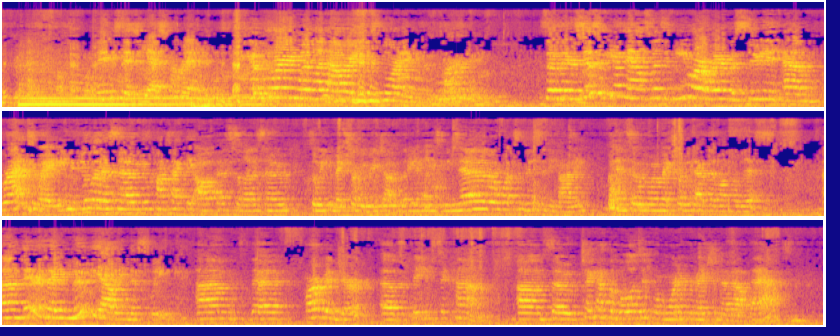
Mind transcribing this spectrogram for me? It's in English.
Nick says yes, we're ready. Good morning, Woodland. How are you this morning? So there's just a few announcements. If you are aware of a student um, graduating, if you'll let us know, you'll contact the office to let us know so we can make sure we reach out to the families. We never want to miss anybody, and so we want to make sure we have them on the list. Um, there is a movie outing this week, um, The Harbinger of Things to Come. Um, so check out the bulletin for more information about that.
